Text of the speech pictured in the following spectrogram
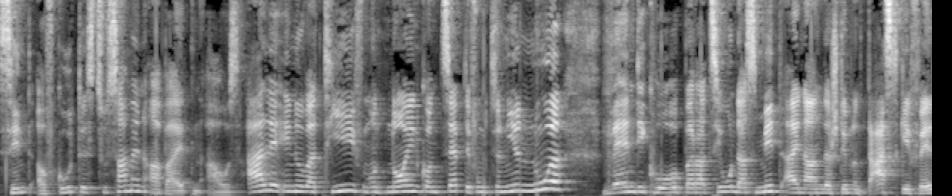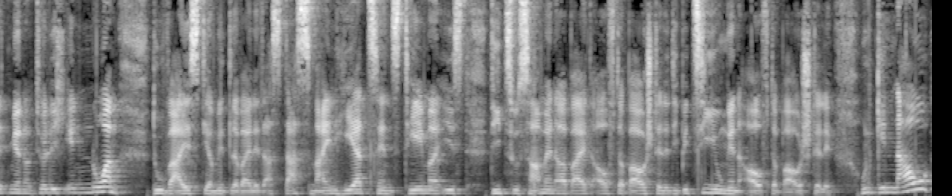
sind auf gutes Zusammenarbeiten aus. Alle innovativen und neuen Konzepte funktionieren nur, wenn die Kooperation, das Miteinander stimmt. Und das gefällt mir natürlich enorm. Du weißt ja mittlerweile, dass das mein Herzensthema ist. Die Zusammenarbeit auf der Baustelle, die Beziehungen auf der Baustelle. Und genau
